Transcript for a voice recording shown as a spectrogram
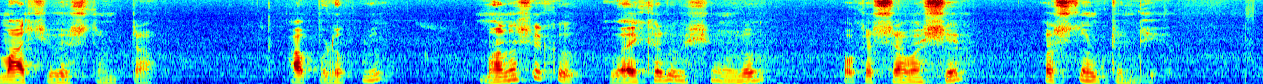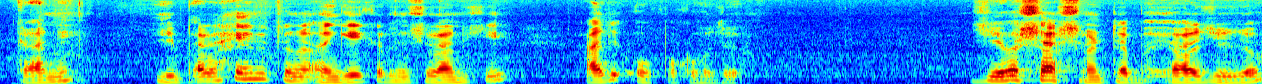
మార్చివేస్తుంటాం. అప్పుడప్పుడు మనసుకు వైఖరి విషయంలో ఒక సమస్య వస్తుంటుంది. కానీ ఈ బలహీనతను అంగీకరించడానికి అది ఒప్పుకోదు. జీవశాస్త్రం అంటే బయాలజీలో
